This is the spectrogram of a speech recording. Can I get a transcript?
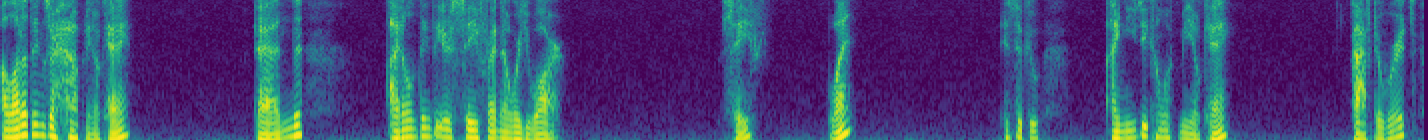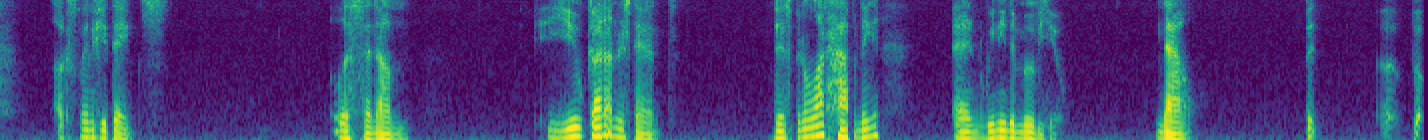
a lot of things are happening, okay? And I don't think that you're safe right now where you are. Safe? What? Izuku, I need you to come with me, okay? Afterwards, I'll explain a few things. Listen, um, you gotta understand. There's been a lot happening, and we need to move you. Now. But, uh, but,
